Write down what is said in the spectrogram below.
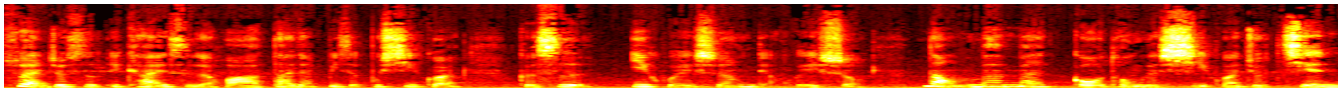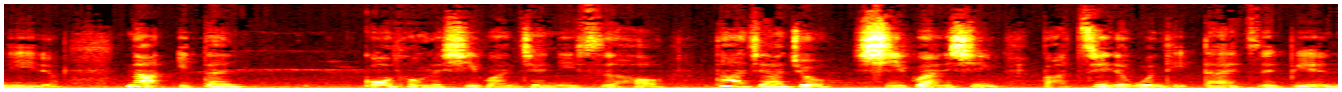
虽然就是一开始的话，大家彼此不习惯，可是一回生两回熟，那我们慢慢沟通的习惯就建立了。那一旦沟通的习惯建立之后，大家就习惯性把自己的问题带在这边，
